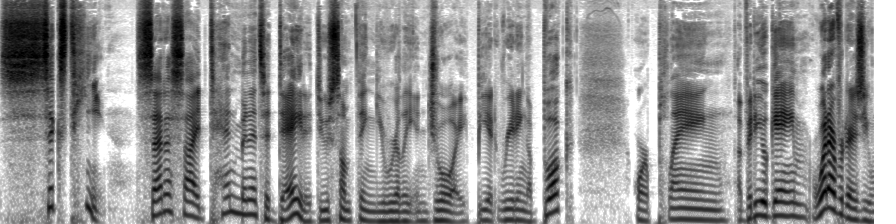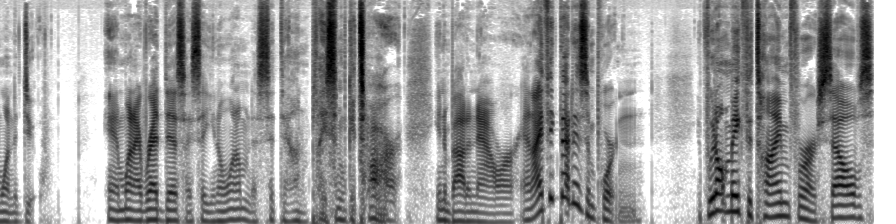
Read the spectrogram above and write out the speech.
16. Set aside 10 minutes a day to do something you really enjoy, be it reading a book or playing a video game or whatever it is you want to do. And when I read this, I said, you know what? I'm going to sit down and play some guitar in about an hour. And I think that is important. If we don't make the time for ourselves,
